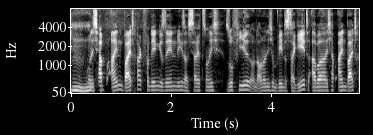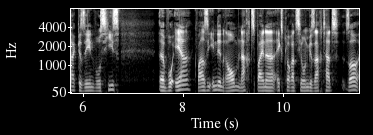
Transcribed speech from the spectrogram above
Mhm. Und ich habe einen Beitrag von denen gesehen, wie gesagt, ich sage jetzt noch nicht so viel und auch noch nicht, um wen es da geht, aber ich habe einen Beitrag gesehen, wo es hieß, äh, wo er quasi in den Raum nachts bei einer Exploration gesagt hat, so,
